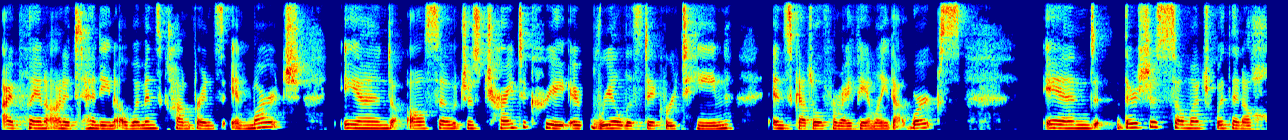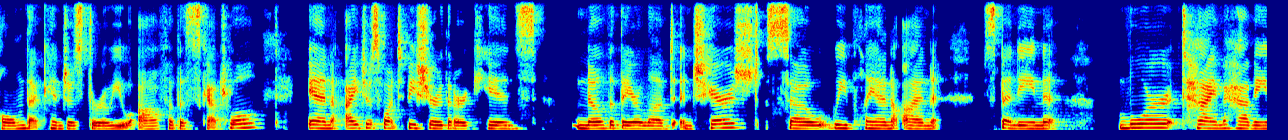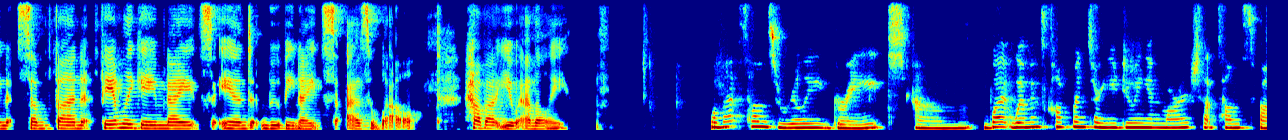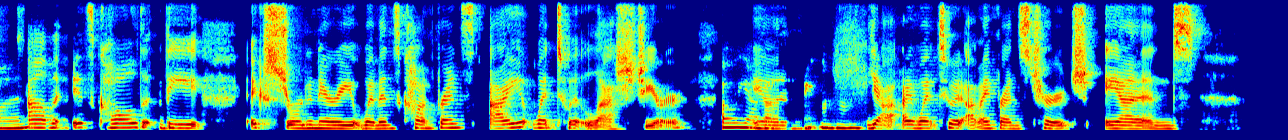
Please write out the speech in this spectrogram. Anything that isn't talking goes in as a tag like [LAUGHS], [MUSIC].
I plan on attending a women's conference in March and also just trying to create a realistic routine and schedule for my family that works. And there's just so much within a home that can just throw you off of a schedule. And I just want to be sure that our kids know that they are loved and cherished. So we plan on spending more time having some fun family game nights and movie nights as well. How about you, Emily? Well, that sounds really great. Um, what women's conference are you doing in March? That sounds fun. Um, it's called the Extraordinary Women's Conference. I went to it last year. Oh, yeah. And mm-hmm. yeah, I went to it at my friend's church. And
